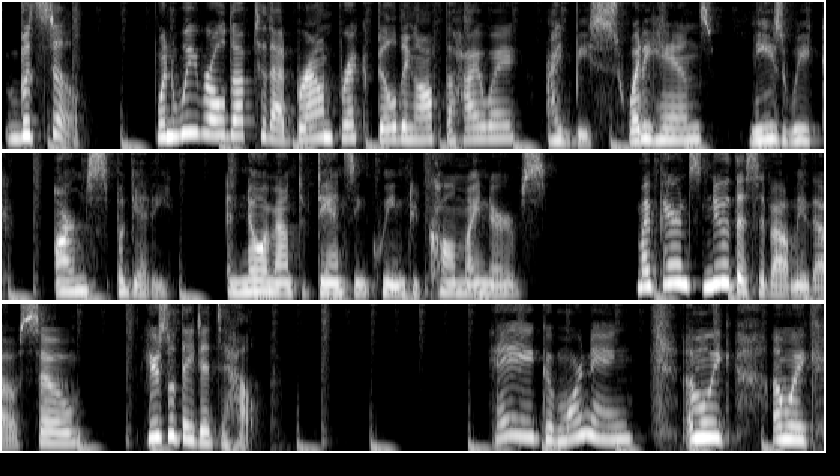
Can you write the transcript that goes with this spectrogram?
But still, when we rolled up to that brown brick building off the highway, I'd be sweaty hands, knees weak, arms spaghetti, and no amount of dancing queen could calm my nerves. My parents knew this about me though, so here's what they did to help. Hey, good morning. I'm awake. I'm awake.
